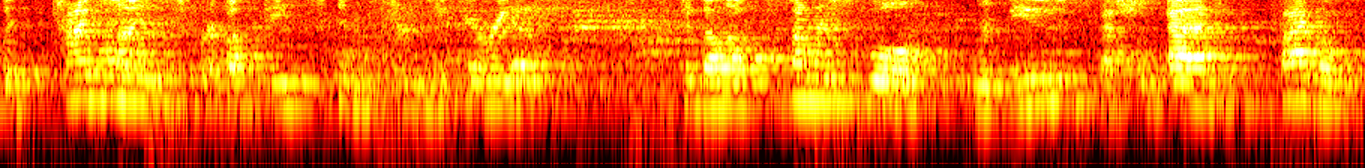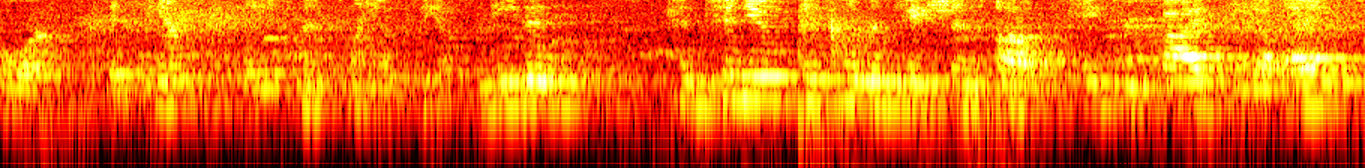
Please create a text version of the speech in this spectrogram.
with timelines for updates in certain areas, develop summer school reviews, special ed, 504, advanced placement plans as needed, continue implementation of K through 5 ELA,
